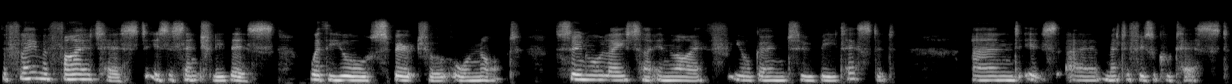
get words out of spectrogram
The flame of fire test is essentially this whether you're spiritual or not, sooner or later in life, you're going to be tested. And it's a metaphysical test.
